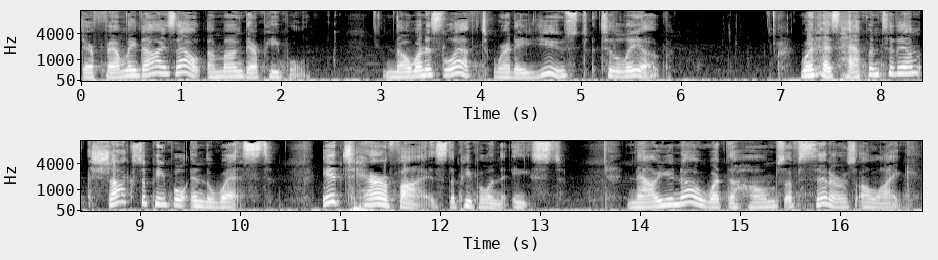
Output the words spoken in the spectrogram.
Their family dies out among their people. No one is left where they used to live. What has happened to them shocks the people in the West. It terrifies the people in the East. Now you know what the homes of sinners are like.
